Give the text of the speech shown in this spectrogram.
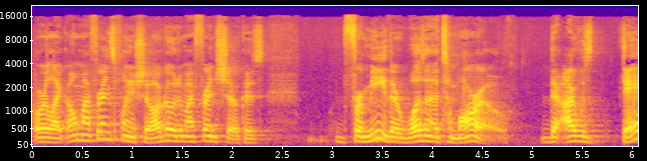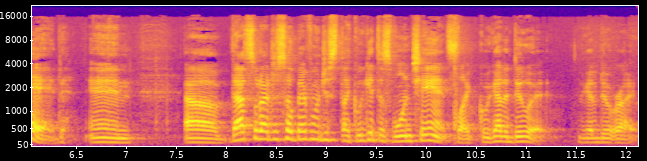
or like oh my friend's playing a show I'll go to my friend's show because for me there wasn't a tomorrow that I was dead and uh, that's what I just hope everyone just like we get this one chance like we got to do it we got to do it right.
